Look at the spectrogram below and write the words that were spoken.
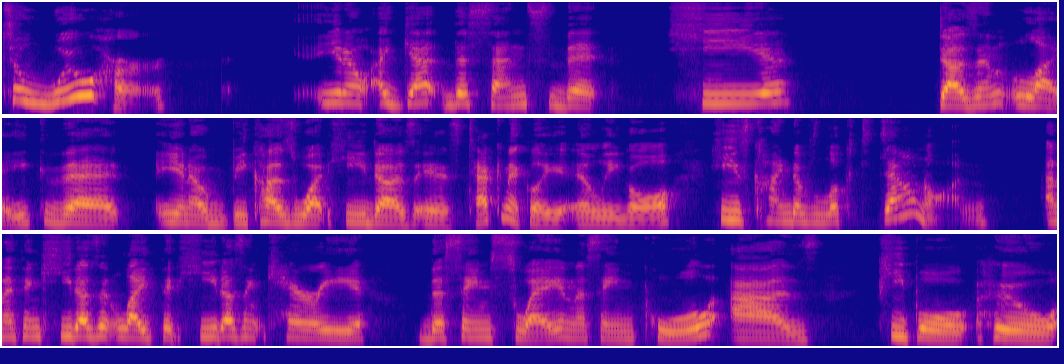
to woo her. You know, I get the sense that he doesn't like that, you know, because what he does is technically illegal, he's kind of looked down on. And I think he doesn't like that he doesn't carry the same sway in the same pool as people who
